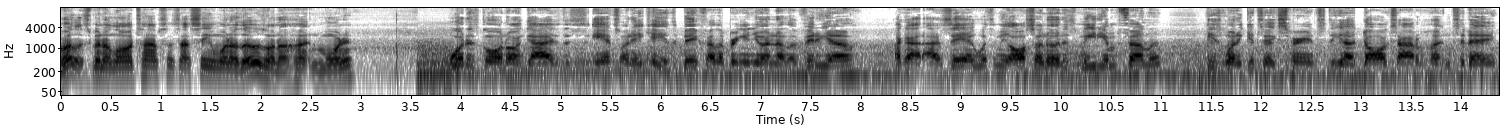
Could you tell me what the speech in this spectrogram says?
Well, it's been a long time since I've seen one of those on a hunting morning. What is going on, guys? This is Antoine, aka The Big Fella, bringing you another video. I got Isaiah with me, also known as Medium Fella. He's going to get to experience the uh, dog side of hunting today.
